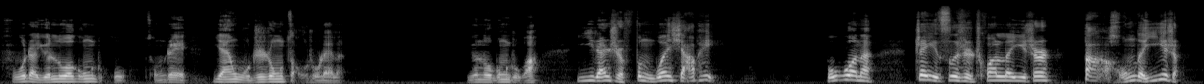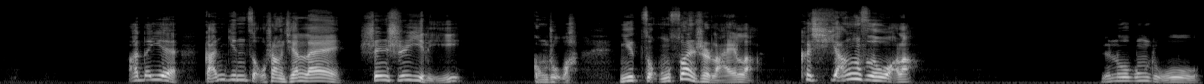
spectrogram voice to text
扶着云罗公主从这烟雾之中走出来了。云罗公主啊，依然是凤冠霞帔，不过呢，这次是穿了一身大红的衣裳。安德业赶紧走上前来，深施一礼：“公主啊，你总算是来了，可想死我了。”云罗公主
